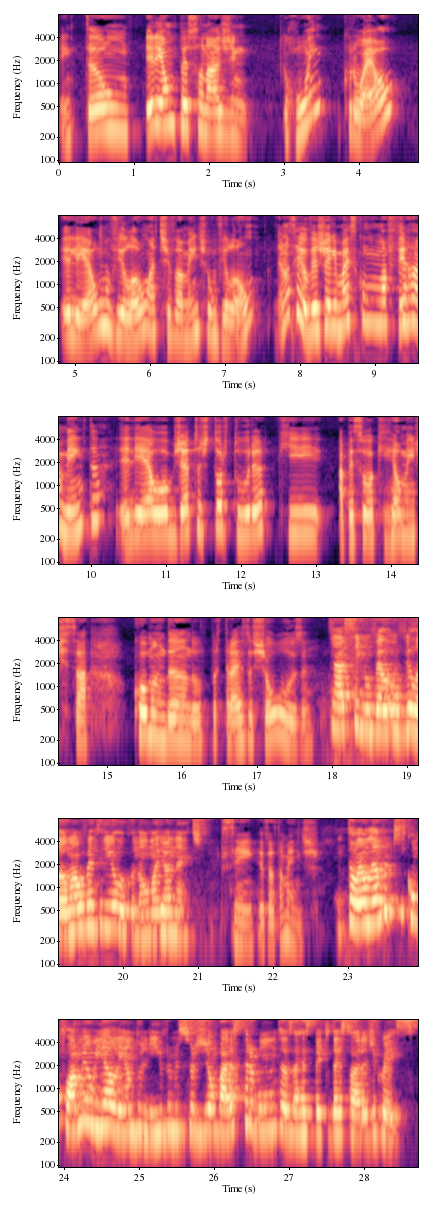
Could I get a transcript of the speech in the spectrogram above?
Então, ele é um personagem ruim, cruel, ele é um vilão, ativamente um vilão. Eu não sei, eu vejo ele mais como uma ferramenta, ele é o objeto de tortura que a pessoa que realmente está comandando por trás do show usa. Ah, sim, o vilão é o ventríloco, não o marionete. Sim, exatamente. Então, eu lembro que conforme eu ia lendo o livro, me surgiam várias perguntas a respeito da história de Grace.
